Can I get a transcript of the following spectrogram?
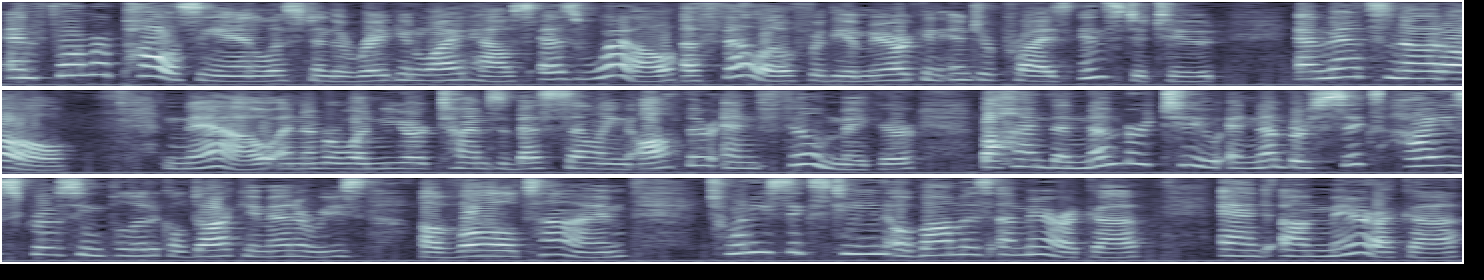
and former policy analyst in the Reagan White House, as well a fellow for the American Enterprise Institute. And that's not all. Now, a number one New York Times best-selling author and filmmaker behind the number two and number six highest grossing political documentaries of all time, 2016 Obama's America and America,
